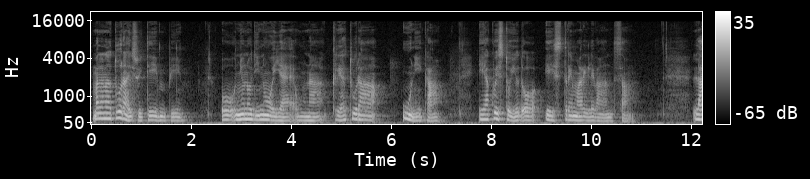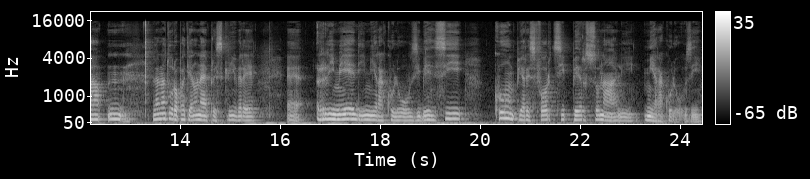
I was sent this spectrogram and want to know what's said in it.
Ma la natura ha i suoi tempi, ognuno di noi è una creatura unica e a questo io do estrema rilevanza. La, mm, la naturopatia non è prescrivere eh, rimedi miracolosi, bensì compiere sforzi personali miracolosi.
